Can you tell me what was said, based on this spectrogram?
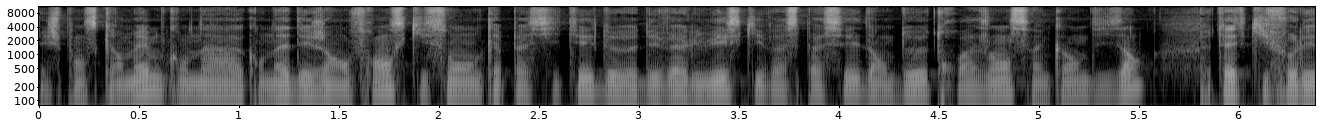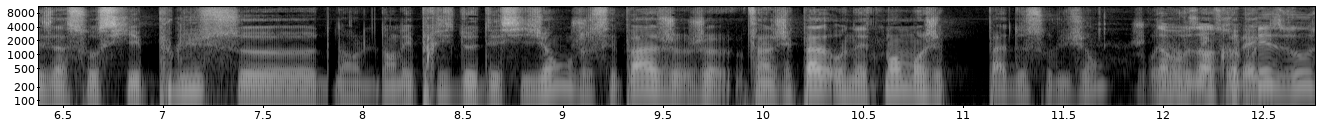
Mais je pense quand même qu'on a, qu'on a des gens en France qui sont en capacité d'évaluer ce qui va se passer dans 2, 3 ans, 5 ans, 10 ans. Peut-être qu'il faut les associer plus euh, dans, dans les prises de décision. Je sais pas. Je, je- enfin, j'ai pas, honnêtement, moi, j'ai pas de solution. Je Dans vos entreprises, vous,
